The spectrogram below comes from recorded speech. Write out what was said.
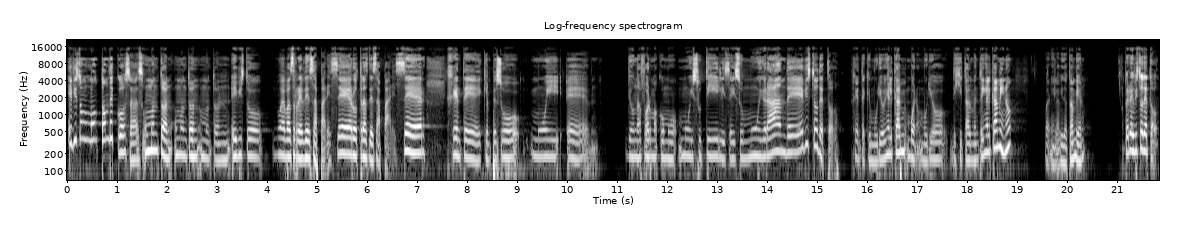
he visto un montón de cosas, un montón, un montón, un montón. He visto nuevas redes aparecer, otras desaparecer, gente que empezó muy eh, de una forma como muy sutil y se hizo muy grande. He visto de todo. Gente que murió en el camino, bueno, murió digitalmente en el camino, bueno, y la vida también. Pero he visto de todo.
